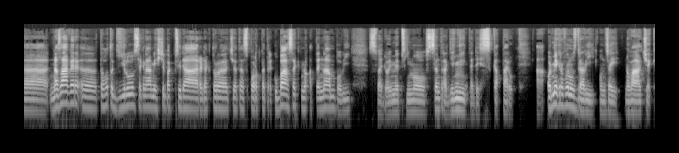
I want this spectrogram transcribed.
Eh, na závěr eh, tohoto dílu se k nám ještě pak přidá redaktor ČT Sport Petr Kubásek, no a ten nám poví své dojmy přímo z centra dění, tedy z Kataru. A od mikrofonu zdraví Ondřej Nováček.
